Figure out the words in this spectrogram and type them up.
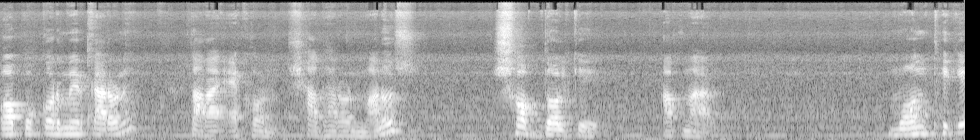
অপকর্মের কারণে তারা এখন সাধারণ মানুষ। সব দলকে আপনার মন থেকে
